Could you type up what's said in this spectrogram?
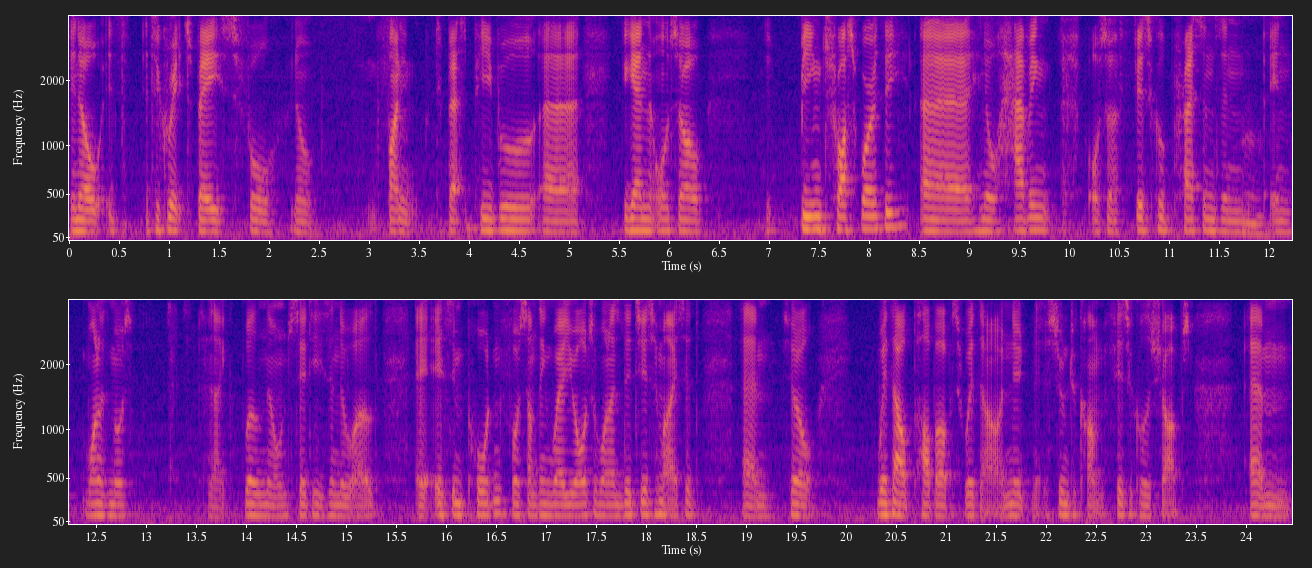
you know it's it's a great space for you know finding the best people. Uh, again, also being trustworthy. Uh, you know, having also a physical presence in Mm. in one of the most like well-known cities in the world i- is important for something where you also want to legitimize it. Um, so with our pop-ups, with our soon-to-come physical shops, um,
